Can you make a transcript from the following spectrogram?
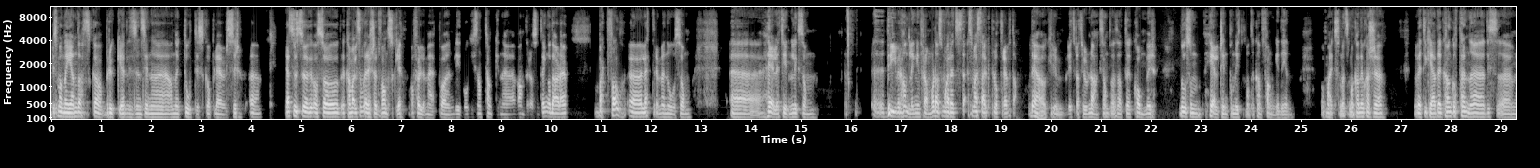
hvis man igjen da skal bruke liksom sine anekdotiske opplevelser. Jeg syns også det kan være liksom rett og slett vanskelig å følge med på en lydbok. ikke sant? Tankene vandrer og sånne ting. Og da er det i hvert fall uh, lettere med noe som uh, hele tiden liksom uh, driver handlingen framover, da, som, et, som er sterkt plottdrevet. Det er jo krimlitteraturen, da. ikke sant? Altså at det kommer noe som hele tiden på nytt måte, kan fange din oppmerksomhet. Så man kan jo kanskje nå vet ikke jeg, Det kan godt hende disse um,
